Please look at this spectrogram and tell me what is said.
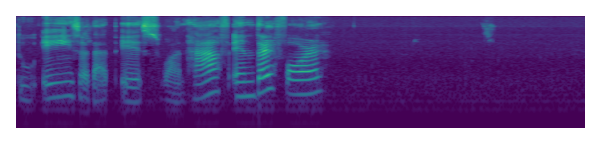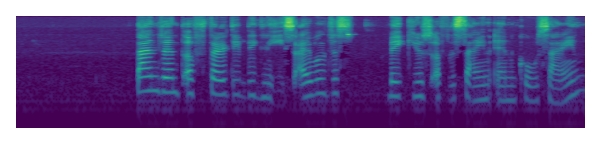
2a, so that is 1 half. And therefore, tangent of 30 degrees, I will just make use of the sine and cosine.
